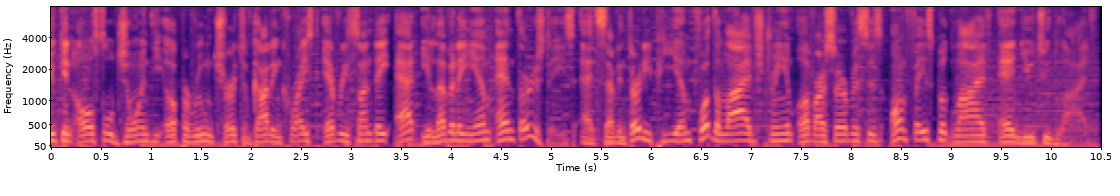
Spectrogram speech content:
You can also join the Upper Room Church of God in Christ every Sunday at 11 a.m. and Thursdays at 7:30 p.m. for the live stream of our services on Facebook Live and YouTube Live.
